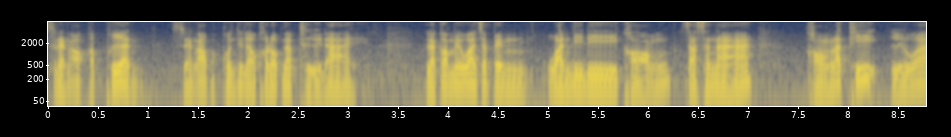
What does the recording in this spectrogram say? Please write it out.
แสดงออกกับเพื่อน แสดงออกกับคนที่เราเคารพนับถือได้ แล้วก็ไม่ว่าจะเป็นวันดีๆ ของศาสนาของลัทธิหรือว่า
